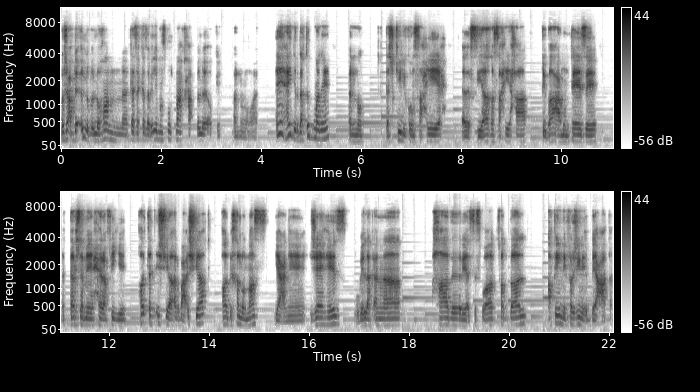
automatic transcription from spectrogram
برجع بدي أقول له بقول له هون كذا كذا بيقول لي مزبوط معك حق. بقول له أوكي. لأنه إيه هيدي بدك تضمني إنه التشكيل يكون صحيح الصياغة صحيحة طباعة ممتازة الترجمة حرفية. هول ثلاث أشياء أربع أشياء هول بيخلوا النص يعني جاهز. وبيقول لك أنا حاضر يا أستاذ فؤاد تفضل. أعطيني فرجيني إبداعاتك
